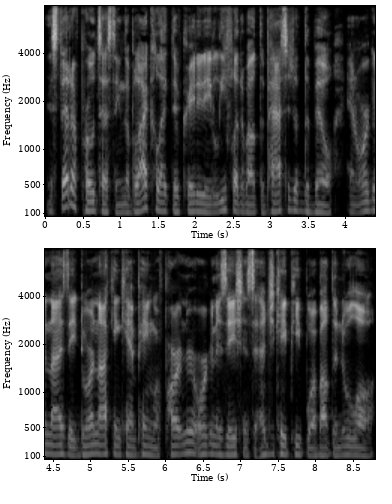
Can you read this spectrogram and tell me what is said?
Instead of protesting, the Black Collective created a leaflet about the passage of the bill and organized a door knocking campaign with partner organizations to educate people about the new law.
